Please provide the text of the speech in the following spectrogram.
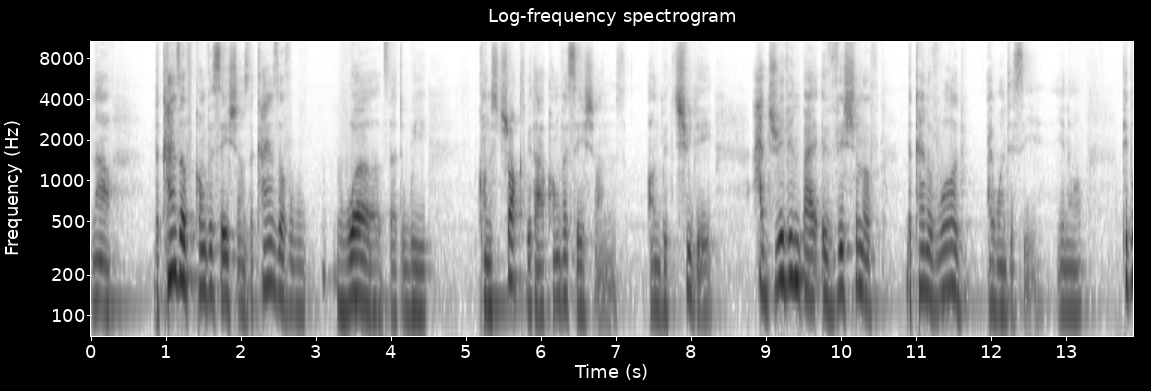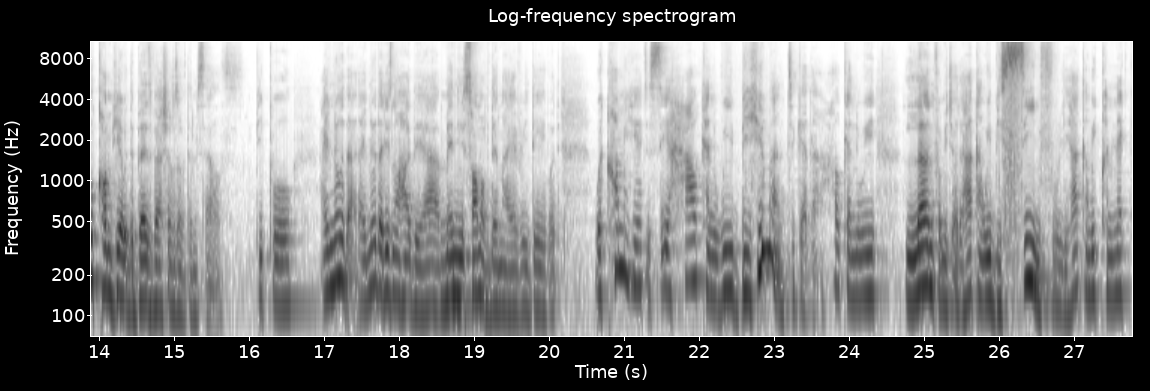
Now, the kinds of conversations, the kinds of w- words that we construct with our conversations on with Chude are driven by a vision of the kind of world I want to see. You know, people come here with the best versions of themselves. People, I know that. I know that is not how they are. Many, some of them are every day, but we're coming here to say how can we be human together? How can we learn from each other? How can we be seen fully? How can we connect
